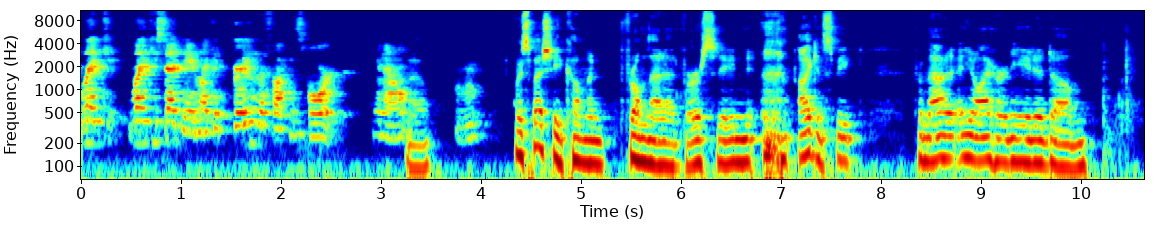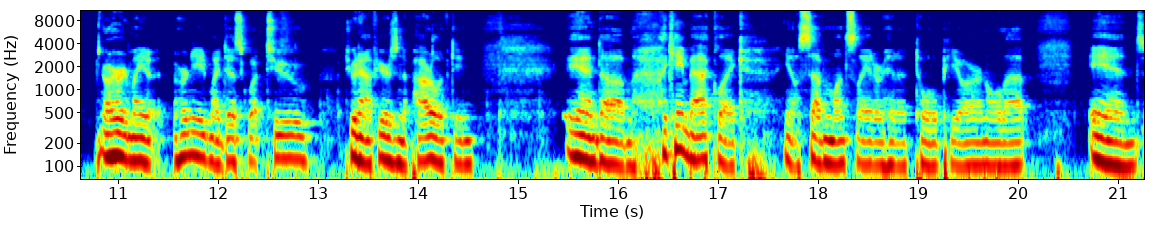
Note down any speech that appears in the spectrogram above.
like like you said, Dane. Like it's great in the fucking sport, you know. Yeah. Especially coming from that adversity. And I can speak from that. You know, I herniated. Um, I heard my herniated my disc what two two and a half years into powerlifting, and um, I came back like you know seven months later, hit a total PR and all that, and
